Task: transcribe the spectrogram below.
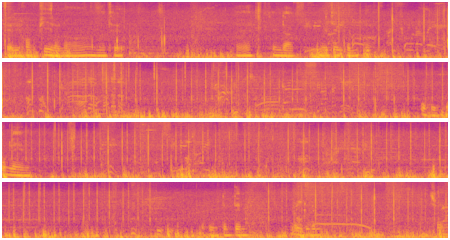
เฟรดี้ฮอกพี่แล้วเนาะมาเถอะเอ้ยเจ้งดักไว้ใจผมโอ้โหโคตรแรง โอ้โห เต็มไม่โดนช่ไหม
